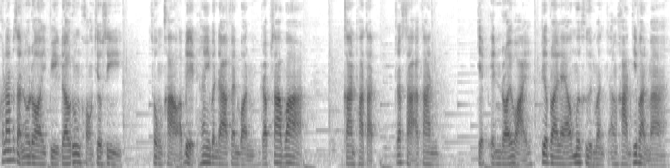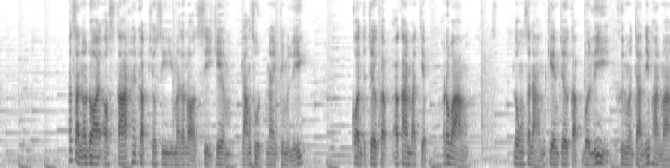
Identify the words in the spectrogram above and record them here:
คลามประสันโอรอยปีกดาวรุ่งของเชลซี ส่งข่าวอัปเดตให้บรรดาแฟนบอลรับทราบว่า การผ่าตัด รักษาอาการเจ็บเอ็นร้อยหวายเรียบร้อยแล้วเมื่อคืนวันอังคารที่ผ่านมาฮัสสันอรอยออกสตาร์ทให้กับเชลซีมาตลอด 4 เกมหลังสุดในพรีเมียร์ลีก ก่อนจะเจอกับอาการบาดเจ็บระหว่าง ลงสนามเกมเจอกับเบอร์ลี่คืนวันจันทร์ที่ผ่านมา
